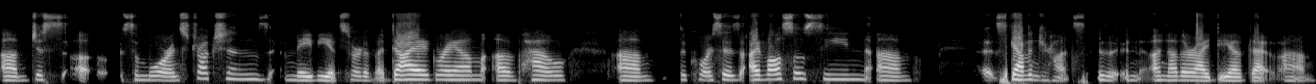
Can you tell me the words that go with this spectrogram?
um, just uh, some more instructions. Maybe it's sort of a diagram of how um, the course is. I've also seen um, scavenger hunts, is another idea that um,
